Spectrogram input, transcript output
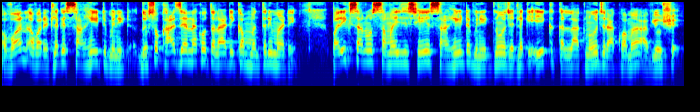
વન અવર એટલે કે સાહીઠ મિનિટ. દોસ્તો, ખાસ ધ્યાન રાખો, તલાટી કમ મંત્રી માટે પરીક્ષાનો સમય છે સાહીઠ મિનિટનો જ, એટલે કે એક કલાકનો જ રાખવામાં આવ્યો છે.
